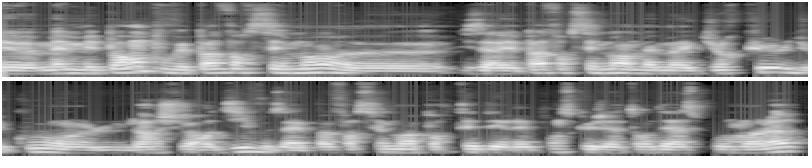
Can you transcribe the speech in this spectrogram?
euh, même mes parents pouvaient pas forcément, euh, ils avaient pas forcément, même avec du recul, du coup, on leur, je leur dis, vous avez pas forcément apporté des réponses que j'attendais à ce moment-là.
